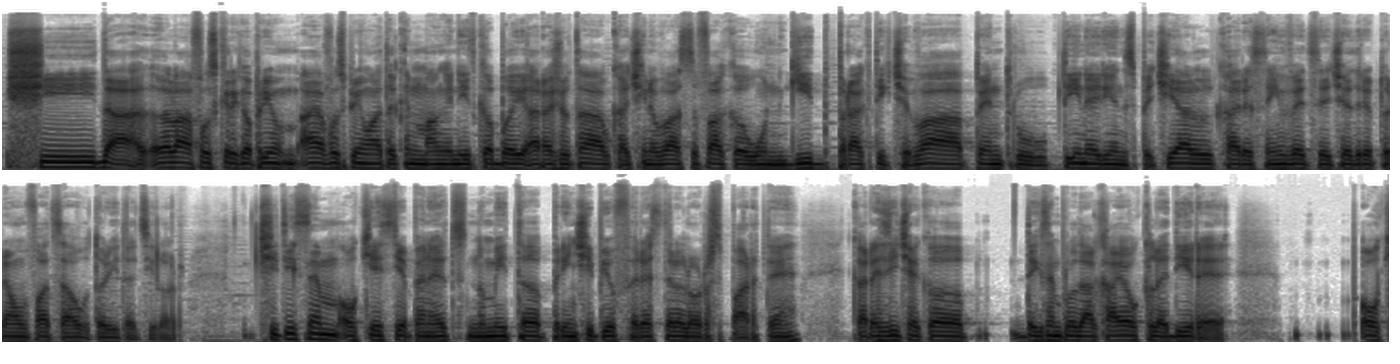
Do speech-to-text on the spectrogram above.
Și da, ăla a fost, cred că prim, aia a fost prima dată când m-am gândit că, băi, ar ajuta ca cineva să facă un ghid, practic ceva, pentru tineri în special, care să învețe ce drepturi au în fața autorităților. Citisem o chestie pe net numită Principiul ferestrelor sparte, care zice că, de exemplu, dacă ai o clădire ok,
